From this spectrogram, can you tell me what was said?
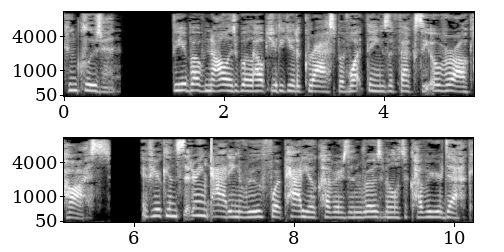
Conclusion The above knowledge will help you to get a grasp of what things affects the overall cost. If you're considering adding a roof or patio covers in Roseville to cover your deck,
